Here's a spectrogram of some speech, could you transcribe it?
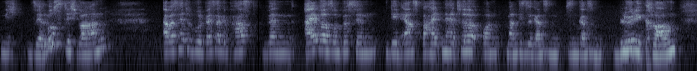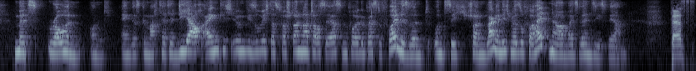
nicht sehr lustig waren, aber es hätte wohl besser gepasst, wenn Ivor so ein bisschen den Ernst behalten hätte und man diese ganzen, diesen ganzen Blödi-Kram mit Rowan und Angus gemacht hätte, die ja auch eigentlich irgendwie, so wie ich das verstanden hatte, aus der ersten Folge beste Freunde sind und sich schon lange nicht mehr so verhalten haben, als wenn sie es wären. Das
